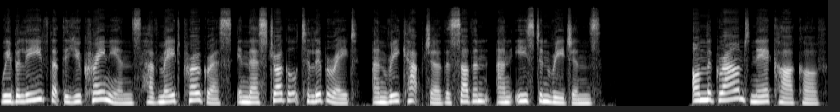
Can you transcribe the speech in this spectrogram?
we believe that the Ukrainians have made progress in their struggle to liberate and recapture the southern and eastern regions. On the ground near Kharkov,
